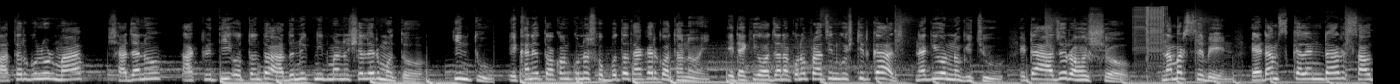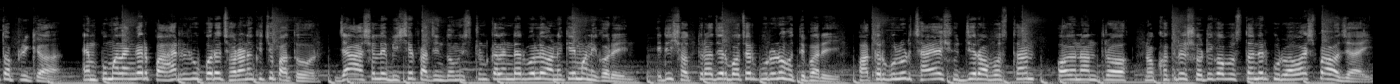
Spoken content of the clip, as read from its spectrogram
পাথরগুলোর মাপ, সাজানো আকৃতি অত্যন্ত আধুনিক নির্মাণশৈলের মতো। কিন্তু এখানে তখন কোনো সভ্যতা থাকার কথা নয়। এটা কি অজানা কোনো প্রাচীন গোষ্ঠীর কাজ, নাকি অন্য কিছু? এটা আজও রহস্য। Number seven Adam's calendar South Africa এম্পুমালাঙ্গার পাহাড়ের উপরে ছড়ানো কিছু পাথর, যা আসলে বিশ্বের প্রাচীনতম স্টোন ক্যালেন্ডার বলে অনেকেই মনে করেন। এটি সত্তর হাজার বছর পুরনো হতে পারে। পাথরগুলোর ছায়ায় সূর্যের অবস্থান, অয়নান্ত্র, নক্ষত্রের সঠিক অবস্থানের পূর্বাভাস পাওয়া যায়।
